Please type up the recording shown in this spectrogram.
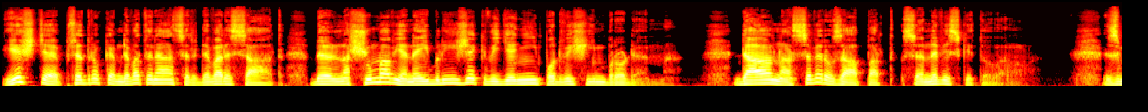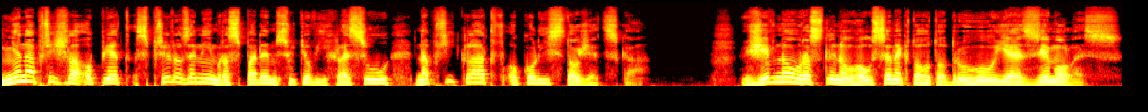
Ještě před rokem 1990 byl na Šumavě nejblíže k vidění pod Vyšším Brodem. Dál na severozápad se nevyskytoval. Změna přišla opět s přirozeným rozpadem suťových lesů, například v okolí Stožecka. Živnou rostlinou housenek tohoto druhu je zimoles.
